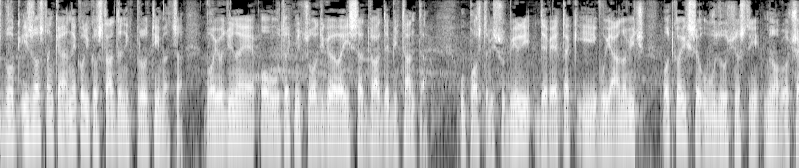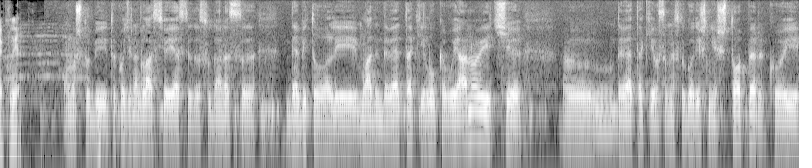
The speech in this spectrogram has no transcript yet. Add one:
Zbog izostanka nekoliko standardnih prvotimaca, Vojvodina je ovu utakmicu odigrala i sa dva debitanta. U postavi su bili Devetak i Vujanović, od kojih se u budućnosti mnogo očekuje. Ono što bi takođe naglasio jeste da su danas e, debitovali Mladen Devetak i Luka Vujanović, Devetak je 18-godišnji štoper koji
